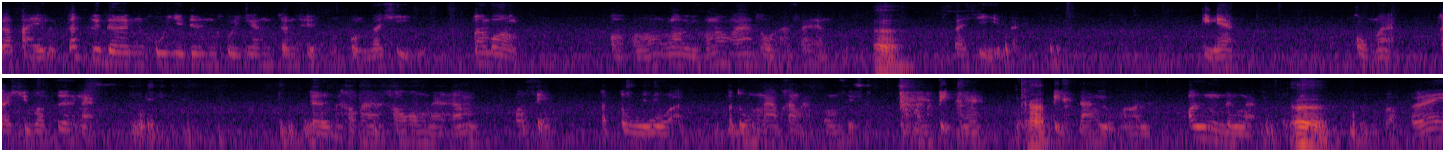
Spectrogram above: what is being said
ก็ไปก็คือเดินคุยเดินคุยกันจนถึงผมก็ฉี่มาบอกขอเราอยู่ข้างนอกนะโทรหาแฟน เออก็ฉี่ไปทีเนี้ยผมอะ ก็คิดว่าเพื่อนอะ เดินเข้ามาเข้าห้องน้ำพอเสร็จประตูอะประตูห้องน้ำข้างหลังตรงเสร็จมันปิดไงครับ ปิดดังอยู่มันปึ้งหนึ่งอะเออ บอกเฮ้ย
